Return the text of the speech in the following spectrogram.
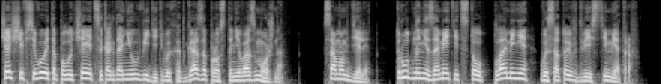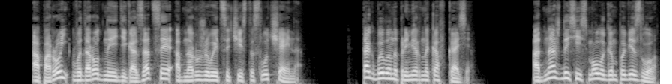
Чаще всего это получается, когда не увидеть выход газа просто невозможно. В самом деле, трудно не заметить столб пламени высотой в 200 метров. А порой водородная дегазация обнаруживается чисто случайно. Так было, например, на Кавказе. Однажды сейсмологам повезло.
